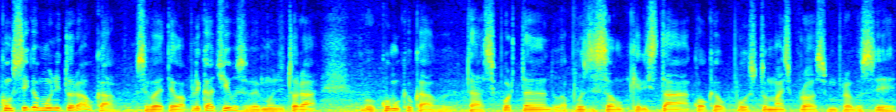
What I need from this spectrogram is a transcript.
consiga monitorar o carro. Você vai ter um aplicativo, você vai monitorar como que o carro está se portando, a posição que ele está, qual que é o posto mais próximo para você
